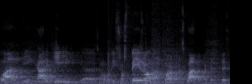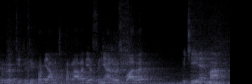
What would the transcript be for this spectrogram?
quanti incarichi in, eh, diciamo così, sospeso ha ancora quella squadra, perché il testo dell'esercizio, ci ricordiamo, ci parlava di assegnare le squadre vicine, ma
